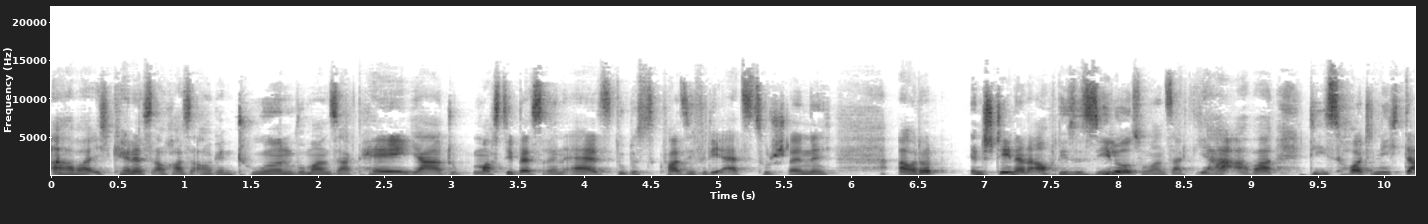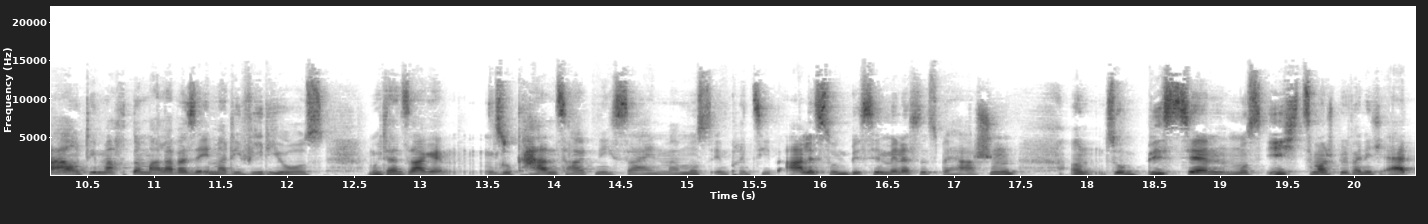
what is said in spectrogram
Aber ich kenne es auch als Agenturen, wo man sagt, hey, ja, du machst die besseren Ads, du bist quasi für die Ads zuständig. Aber dort entstehen dann auch diese Silos, wo man sagt, ja, aber die ist heute nicht da und die macht normalerweise immer die Videos. Und ich dann sage, so kann es halt nicht sein. Man muss im Prinzip alles so ein bisschen mindestens beherrschen. Und so ein bisschen muss ich zum Beispiel, wenn ich Ad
